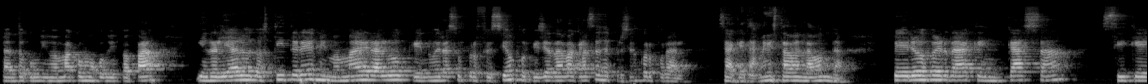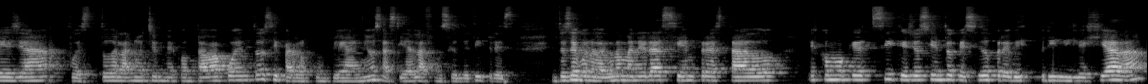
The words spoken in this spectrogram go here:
tanto con mi mamá como con mi papá. Y en realidad los títeres, mi mamá era algo que no era su profesión porque ella daba clases de expresión corporal, o sea, que también estaba en la onda. Pero es verdad que en casa sí que ella, pues todas las noches me contaba cuentos y para los cumpleaños hacía la función de títeres. Entonces, bueno, de alguna manera siempre ha estado, es como que sí que yo siento que he sido privilegiada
